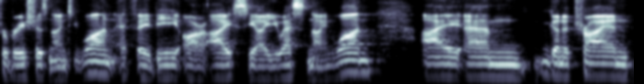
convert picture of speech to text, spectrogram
Fabricius91, F A B R I C I U S 91. I am going to try and,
